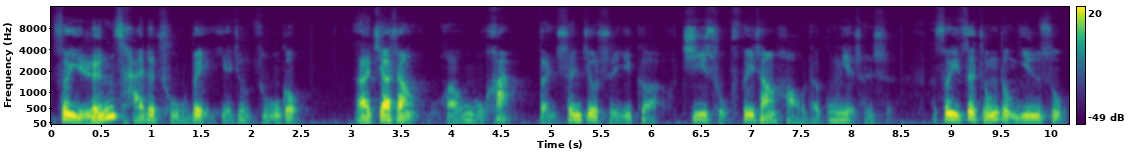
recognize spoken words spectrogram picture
所以人才的储备也就足够。呃，加上啊，武汉本身就是一个基础非常好的工业城市。所以这种种因素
